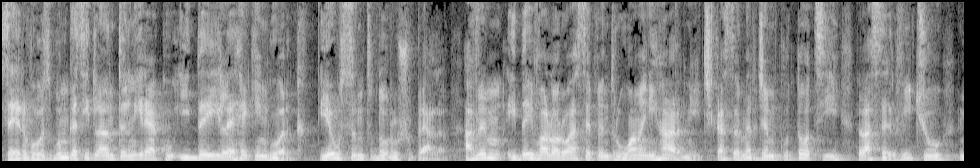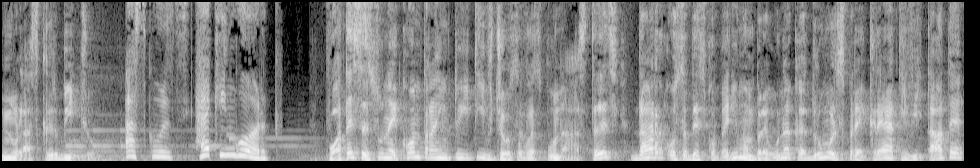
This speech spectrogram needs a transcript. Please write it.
Servus, bun găsit la întâlnirea cu ideile Hacking Work. Eu sunt Doru Șupeală. Avem idei valoroase pentru oamenii harnici ca să mergem cu toții la serviciu, nu la scârbiciu. Asculți Hacking Work! Poate să sune contraintuitiv ce o să vă spun astăzi, dar o să descoperim împreună că drumul spre creativitate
